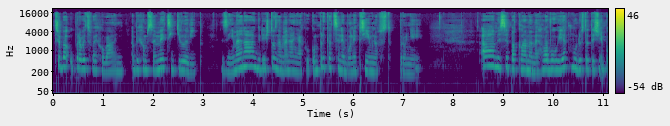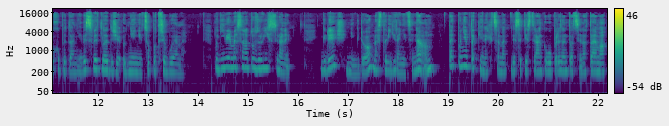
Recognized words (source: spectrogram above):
Třeba upravit svoje chování, abychom se my cítili líp. Zejména, když to znamená nějakou komplikaci nebo nepříjemnost pro něj. A my si pak klámeme hlavu, jak mu dostatečně pochopitelně vysvětlit, že od něj něco potřebujeme. Podívejme se na to z druhé strany. Když někdo nastaví hranice nám, tak po něm taky nechceme desetistránkovou prezentaci na téma,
